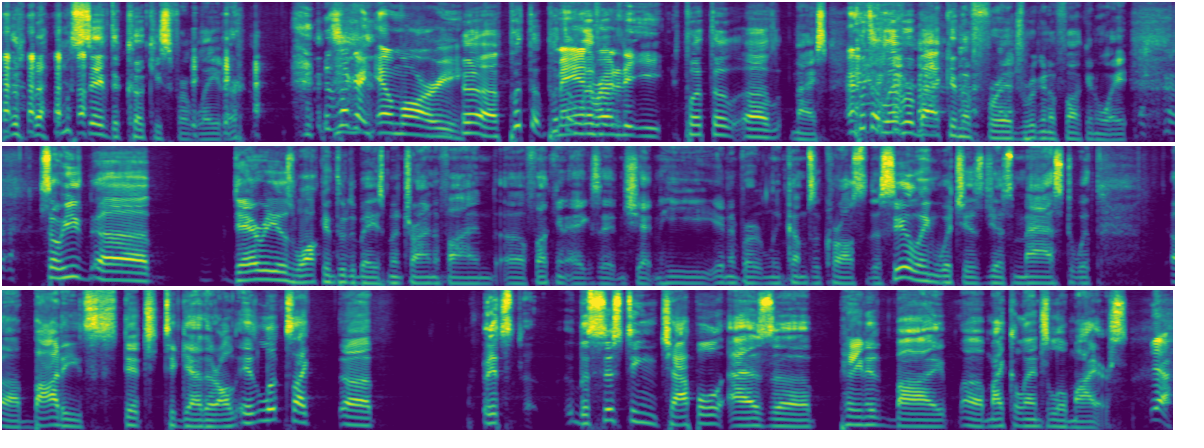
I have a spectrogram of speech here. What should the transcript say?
I'm gonna save the cookies for later. it's like an MRE. Uh, put the put Man the liver, ready to eat. Put the uh, nice. Put the liver back in the fridge. We're gonna fucking wait. So he uh, Derry is walking through the basement trying to find a fucking exit and shit, and he inadvertently comes across the ceiling, which is just masked with uh, bodies stitched together. It looks like uh, it's the Sistine Chapel as uh, painted by uh, Michelangelo Myers. Yeah.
